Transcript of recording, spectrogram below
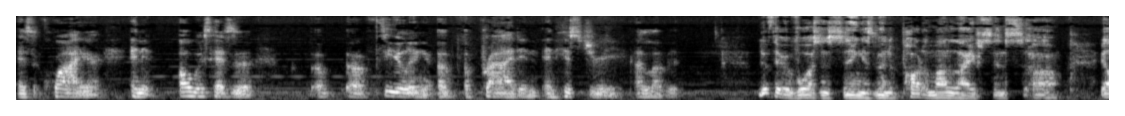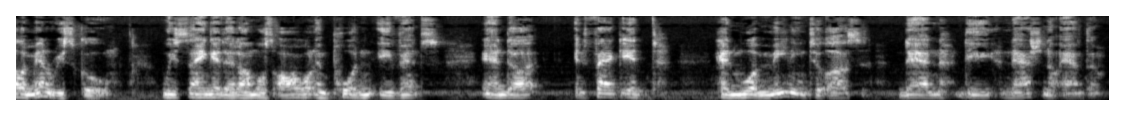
as a choir, and it always has a, a, a feeling of, of pride and, and, history. I love it. Lift Every Voice and Sing has been a part of my life since uh, elementary school. We sang it at almost all important events. And uh, in fact, it had more meaning to us than the national anthem.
